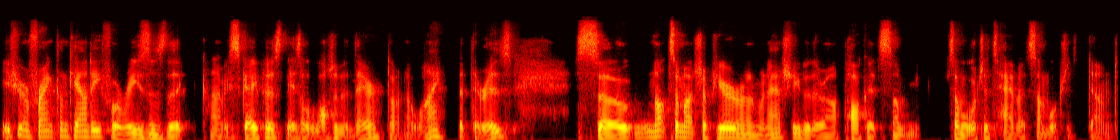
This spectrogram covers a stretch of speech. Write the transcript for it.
If you're in Franklin County, for reasons that kind of escape us, there's a lot of it there. Don't know why, but there is. So not so much up here around Wenatchee, but there are pockets. Some some orchards have it, some orchards don't.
